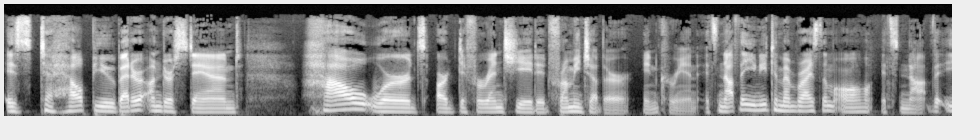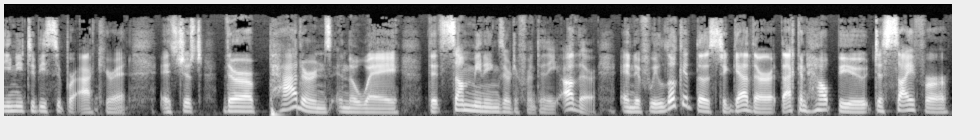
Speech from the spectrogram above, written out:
is to help you better understand how words are differentiated from each other in Korean. It's not that you need to memorize them all. It's not that you need to be super accurate. It's just there are patterns in the way that some meanings are different than the other. And if we look at those together, that can help you decipher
